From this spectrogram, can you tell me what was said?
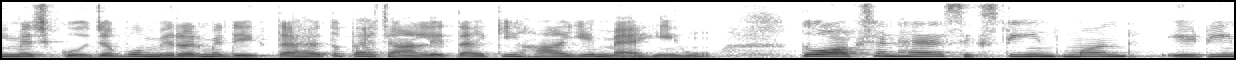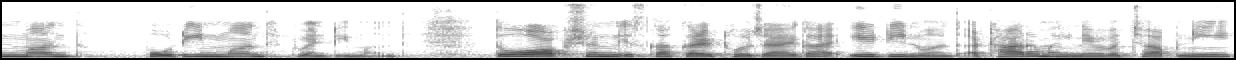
इमेज को जब वो मिरर में देखता है तो पहचान लेता है कि हाँ ये मैं ही हूँ। तो ऑप्शन है sixteen month, eighteen month fourteen month twenty month तो ऑप्शन इसका करेक्ट हो जाएगा एटीन मंथ अठारह महीने में बच्चा अपनी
